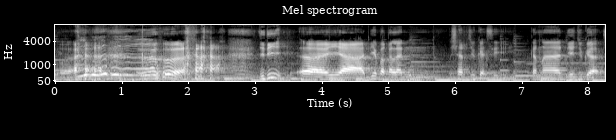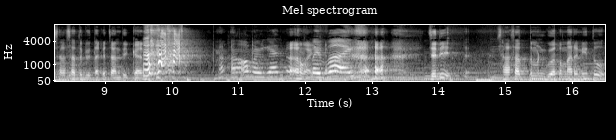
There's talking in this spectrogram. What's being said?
Uhuh. jadi eh, ya dia bakalan share juga sih karena dia juga salah satu duta kecantikan Oh, oh my god, Oh my my God. voice. jadi salah satu temen gue kemarin itu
